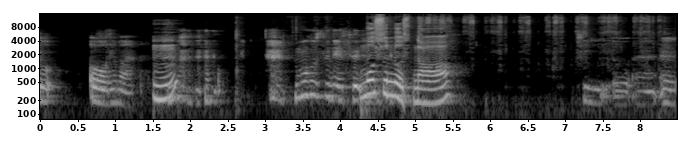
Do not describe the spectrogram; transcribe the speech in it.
ตัวโอดีกว่าอืม Mercedes musinus เนาะ T O R เออ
